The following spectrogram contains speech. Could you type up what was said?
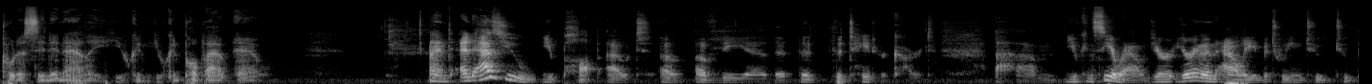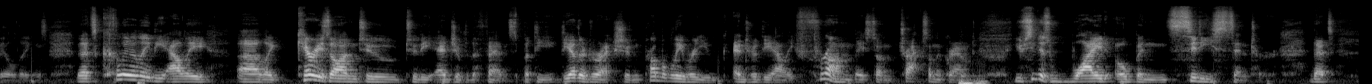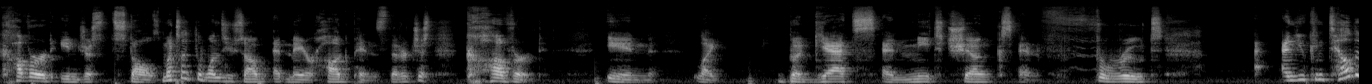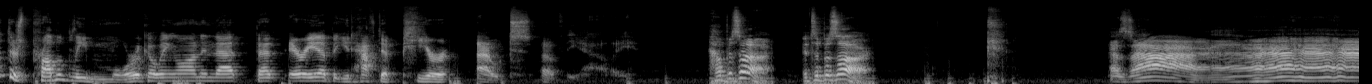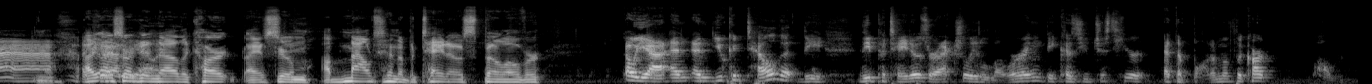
put us in an alley. You can you can pop out now. and and as you you pop out of of the uh, the, the the tater cart. Um, you can see around. You're you're in an alley between two two buildings. That's clearly the alley, uh, like carries on to to the edge of the fence, but the the other direction, probably where you entered the alley from, based on tracks on the ground, you see this wide open city center that's covered in just stalls, much like the ones you saw at Mayor Hogpin's, that are just covered in like baguettes and meat chunks and fruit and you can tell that there's probably more going on in that that area but you'd have to peer out of the alley How bizarre. It's a bazaar. Azar. I, I start getting out of the cart. I assume a mountain of potatoes spill over. oh yeah and and you could tell that the the potatoes are actually lowering because you just hear at the bottom of the cart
